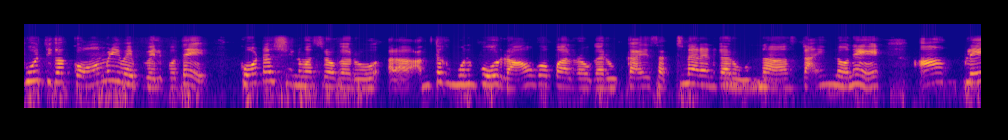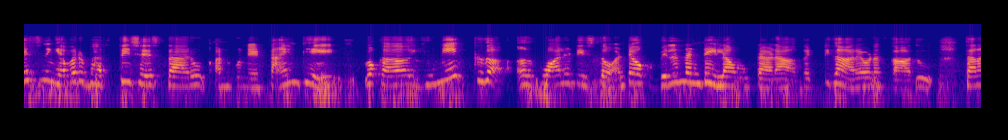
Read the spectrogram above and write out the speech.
పూర్తిగా కామెడీ వైపు వెళ్ళిపోతే కోట శ్రీనివాసరావు గారు అంతకు మునుపు రావు గోపాలరావు గారు కాయ సత్యనారాయణ గారు ఉన్న టైంలోనే ఆ ప్లేస్ని ఎవరు భర్తీ చేస్తారు అనుకునే టైంకి ఒక యునిక్గా క్వాలిటీస్తో అంటే ఒక విలన్ అంటే ఇలా ఉంటాడా? గట్టిగా అరవడం కాదు. తన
